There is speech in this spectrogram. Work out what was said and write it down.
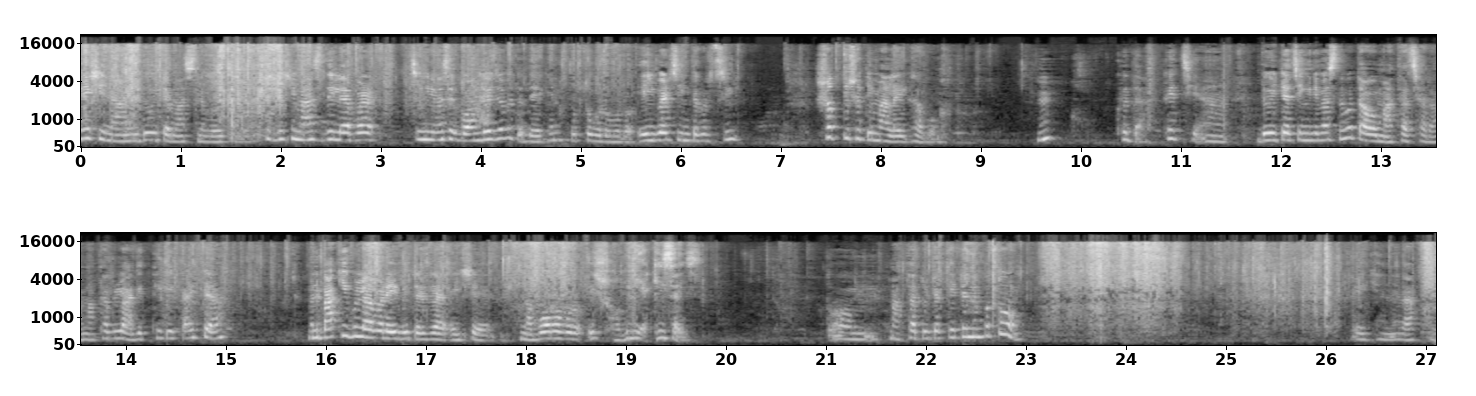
বেশি না, আমি দুইটা মাছ নেব। খুব বেশি মাছ দিলে আবার চিংড়ি মাছের গন্ধ হয়ে যাবে তো? দেখেন কত বড় বড়। এইবার চিন্তা করছি, সত্যি সত্যি মালাই খাব। হুম? খুদা খাচ্ছি হ্যাঁ দুইটা চিংড়ি মাছ নেব, তাও মাথা ছাড়া। মাথাগুলো আগের থেকে কাইটা। মানে বাকিগুলো আবার এই ভিতরে এসে, না বড় বড়, এই সবই একই সাইজ তো মাথা দুইটা কেটে নেব তো। এইখানে রাখি।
